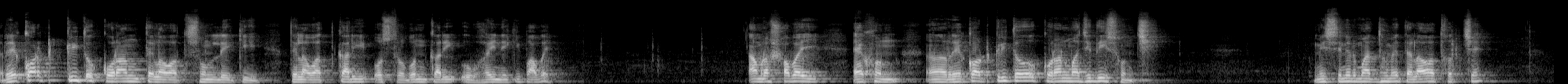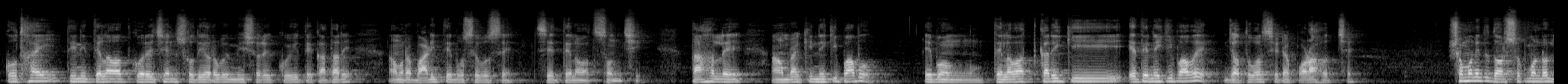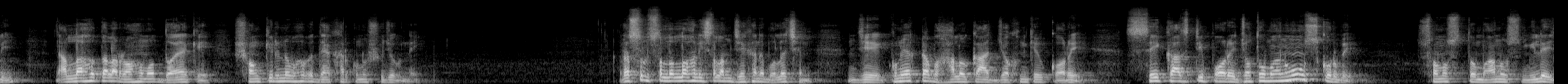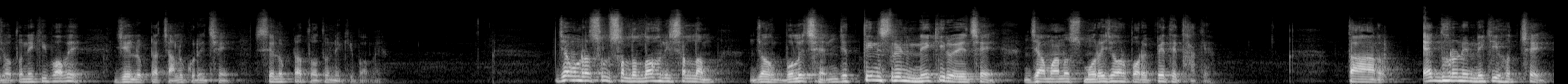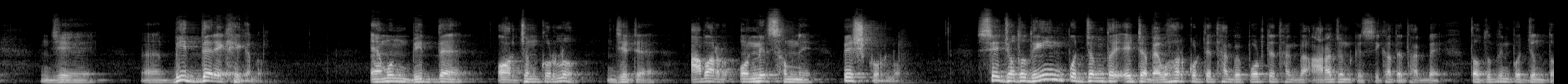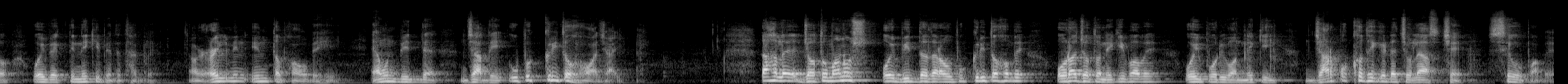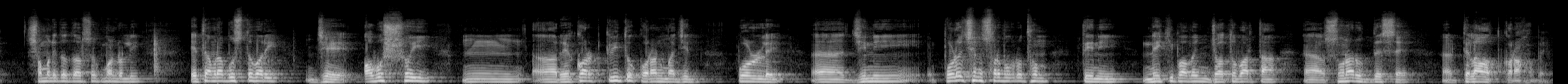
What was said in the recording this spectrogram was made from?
রেকর্ডকৃত কোরআন তেলাওয়াত শুনলে কি তেলাওয়াতকারী ও শ্রবণকারী উভয় নেকি পাবে? আমরা সবাই এখন রেকর্ডকৃত কোরআন মাজিদই শুনছি। মেশিনের মাধ্যমে তেলাওয়াত হচ্ছে। কোথায় তিনি তেলাওয়াত করেছেন? সৌদি আরবে, মিশরে, কুয়েতে, কাতারে। আমরা বাড়িতে বসে বসে সে তেলাওয়াত শুনছি। তাহলে আমরা কি নেকি পাবো? এবং তেলাওয়াতকারী কি এতে নেকি পাবে? যতবার সেটা পড়া হচ্ছে। সম্মানিত দর্শক মণ্ডলী, আল্লাহ তালার রহমত, দয়াকে সংকীর্ণভাবে দেখার কোনো সুযোগ নেই। রসুল সাল্লাহ আলি সাল্লাম যেখানে বলেছেন যে, কোনো একটা ভালো কাজ যখন কেউ করে, সেই কাজটি পরে যত মানুষ করবে, সমস্ত মানুষ মিলে যত নেকি পাবে, যে লোকটা চালু করেছে, সে লোকটা তত নেকি পাবে। যেমন রসুল সাল্লাহ আলি সাল্লাম যখন বলেছেন যে, তিন শ্রেণির নেকি রয়েছে যা মানুষ মরে যাওয়ার পরে পেতে থাকে। তার এক ধরনের নেকি হচ্ছে যে বিদ্যে রেখে গেল। এমন বিদ্যা অর্জন করল যেটা আবার অন্যের সামনে পেশ করল। সে যতদিন পর্যন্ত এটা ব্যবহার করতে থাকবে, পড়তে থাকবে আরেকজনকে শেখাতে থাকবে, ততদিন পর্যন্ত ওই ব্যক্তি নেকি পেতে থাকবে। আর এলমিন ইন্তফাওবেহি এমন বিদ্যা যা দিয়ে উপকৃত হওয়া যায়। তাহলে যত মানুষ ওই বিদ্যা দ্বারা উপকৃত হবে, ওরা যত নেকি পাবে, ওই পরিমাণ নেকি যার পক্ষ থেকে এটা চলে আসছে, সেও পাবে। সম্মানিত দর্শক মণ্ডলী, এতে আমরা বুঝতে পারি যে অবশ্যই রেকর্ডকৃত কোরআন মাজিদ পড়লে যিনি পড়েছেন সর্বপ্রথম, তিনি নেকি পাবেন যতবার তা শোনার উদ্দেশ্যে তেলাওয়াত করা হবে।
